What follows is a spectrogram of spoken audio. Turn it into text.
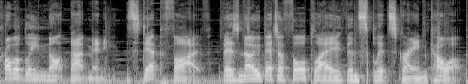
Probably not that many. Step 5. There's no better foreplay than split screen co-op.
